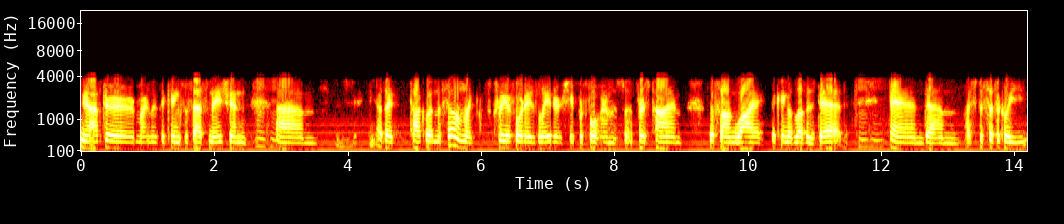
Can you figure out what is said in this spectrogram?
you know, after Martin Luther King's assassination, mm-hmm. um, as I talk about in the film, like three or four days later, she performs for the first time the song "Why the King of Love Is Dead," mm-hmm. and um, I specifically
